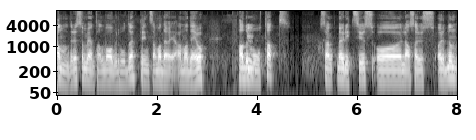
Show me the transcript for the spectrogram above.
andre som mente han var overhodet, prins Amadeo, Amadeo, hadde Mm. mottatt Sankt Mauritius og Lasarus-ordenen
